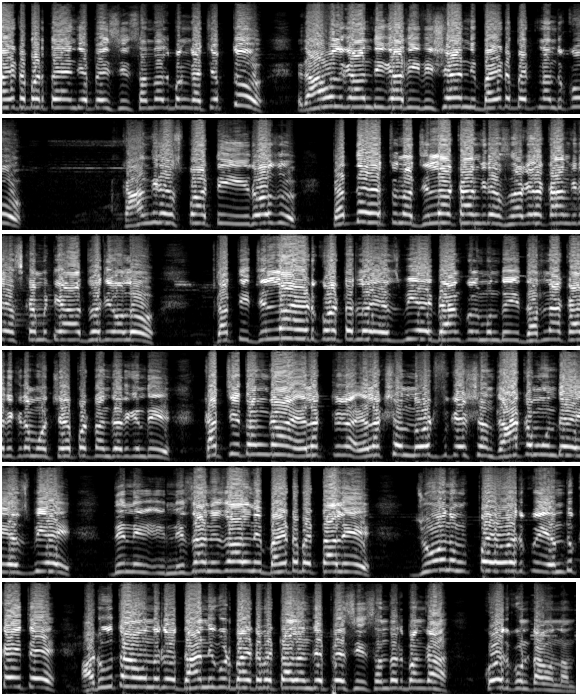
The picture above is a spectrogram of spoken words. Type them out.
బయటపడతాయని చెప్పేసి సందర్భంగా చెప్తూ రాహుల్ గాంధీ గారు ఈ విషయాన్ని బయటపెట్టినందుకు కాంగ్రెస్ పార్టీ ఈరోజు పెద్ద ఎత్తున జిల్లా కాంగ్రెస్ నగర కాంగ్రెస్ కమిటీ ఆధ్వర్యంలో ప్రతి జిల్లా హెడ్ క్వార్టర్లో ఎస్బీఐ బ్యాంకుల ముందు ఈ ధర్నా కార్యక్రమం చేపట్టడం జరిగింది. ఖచ్చితంగా ఎలక్ట్ర ఎలక్షన్ నోటిఫికేషన్ రాకముందే ఎస్బీఐ దీన్ని నిజానిజాలని బయటపెట్టాలి. జూన్ ముప్పై వరకు ఎందుకైతే అడుగుతా ఉన్నదో దాన్ని కూడా బయట పెట్టాలని చెప్పేసి ఈ సందర్భంగా కోరుకుంటా ఉన్నాం.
